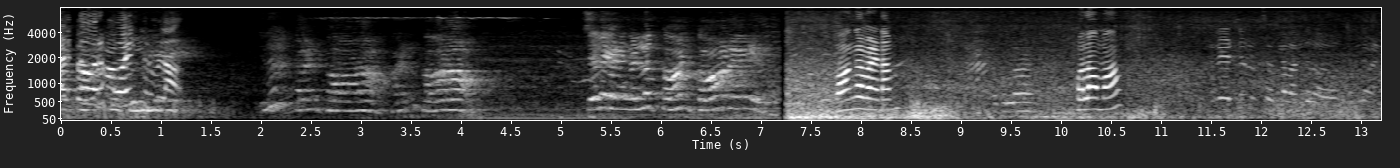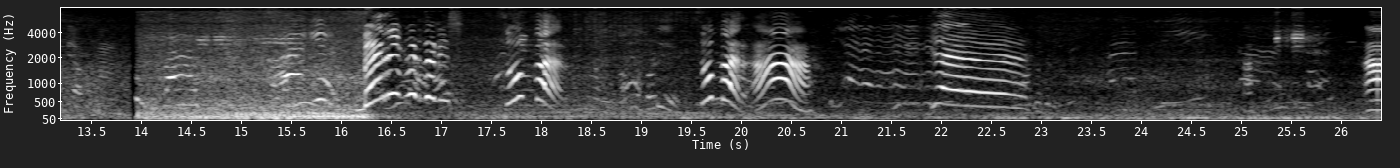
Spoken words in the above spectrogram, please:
அடுத்த ஒரு கோயில் திருவிழா. சில இடங்கள்ல கான் காணே வாங்க மேடம். போலாமா? ரெண்டு நிமிஷத்துல வந்துடும் very good Tanish super super ஆ ஏ ஆ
